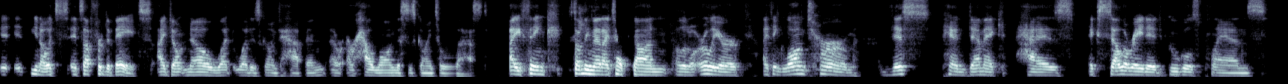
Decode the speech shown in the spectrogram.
it, it, you know it's it's up for debate. I don't know what what is going to happen or, or, how long this is going to last. I think something that i touched on a little earlier i think long term this pandemic has accelerated google's plans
